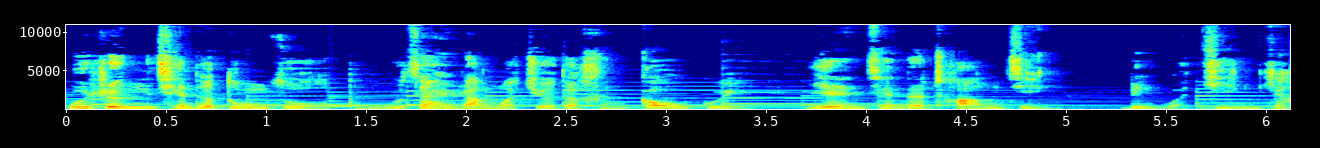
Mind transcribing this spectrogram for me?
我扔钱的动作不再让我觉得很高贵，眼前的场景令我惊讶。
